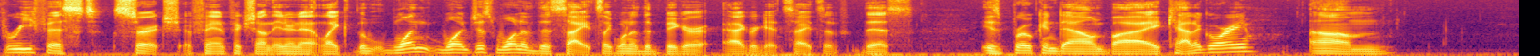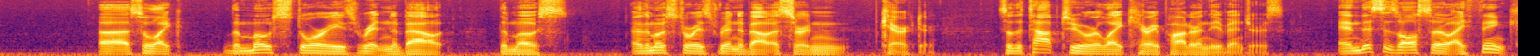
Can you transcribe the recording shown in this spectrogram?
briefest search of fan fiction on the internet, like the one one just one of the sites, like one of the bigger aggregate sites of this, is broken down by category. Um, uh, so like the most stories written about the most or the most stories written about a certain character. So the top two are like Harry Potter and the Avengers. And this is also, I think,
